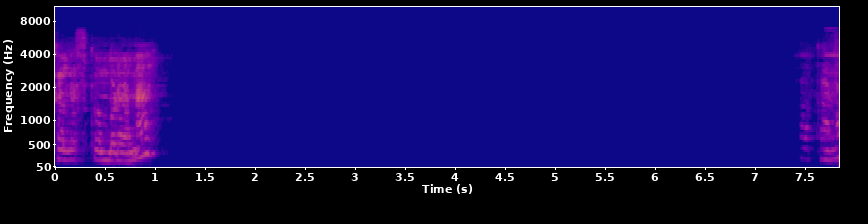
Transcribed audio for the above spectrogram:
ಕಲಿಸ್ಕೊಂಬಿಡೋಣ. ಹಾಕೋಣ.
